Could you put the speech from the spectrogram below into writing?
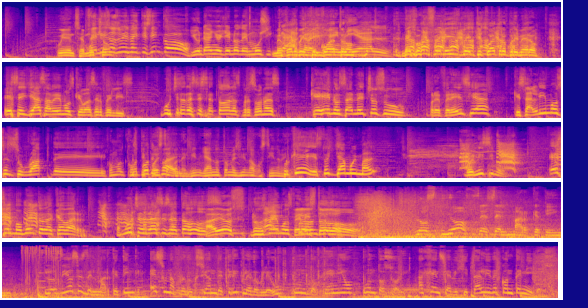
Cuídense mucho. ¡Feliz 2025! Y un año lleno de música. Mejor 24. Genial. Mejor feliz 24 primero. Ese ya sabemos que va a ser feliz. Muchas gracias a todas las personas que nos han hecho su preferencia, que salimos en su rap de ¿Cómo, cómo te Spotify. cuesta con el vino? Ya no tomes vino Agustín. amigo. ¿Por qué? ¿Estoy ya muy mal? Buenísimo. Es el momento de acabar. Muchas gracias a todos. Adiós. Nos Ay, vemos feliz pronto. todo. Los dioses del marketing. Los Dioses del Marketing es una producción de www.genio.sol, agencia digital y de contenidos.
